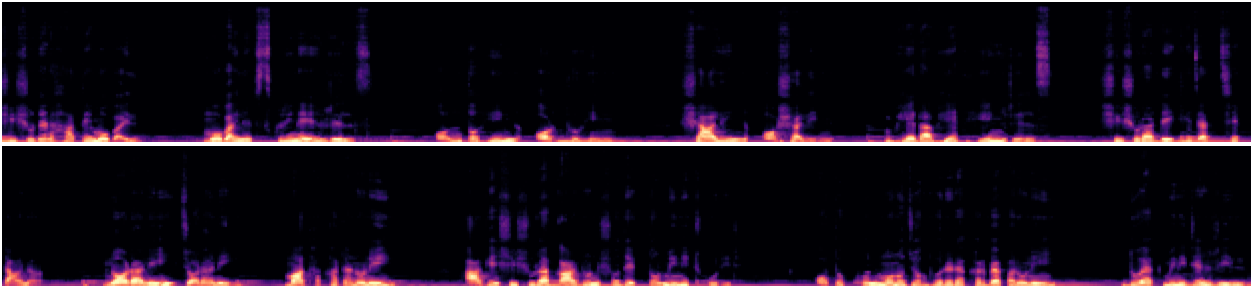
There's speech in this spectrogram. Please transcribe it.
শিশুদের হাতে মোবাইল। মোবাইলের স্ক্রিনে রিলস। অন্তহীন, অর্থহীন। শালীন, অশালীন। ভেদাভেদহীন রিলস। শিশুরা দেখে যাচ্ছে টানা। নড়া নেই, চড়া নেই। মাথা খাটানো নেই। আগে শিশুরা কার্টুন শো দেখত মিনিট কুড়ির। অতক্ষণ মনোযোগ ধরে রাখার ব্যাপারও নেই। দু এক মিনিটের রিল।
